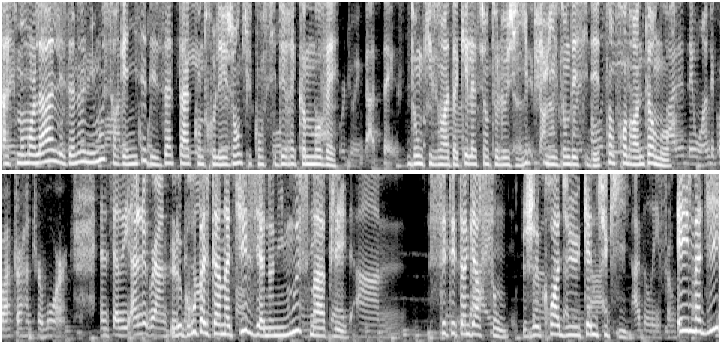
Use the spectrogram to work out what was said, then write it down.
À ce moment-là, les Anonymous organisaient des attaques contre les gens qu'ils considéraient comme mauvais. Donc ils ont attaqué la scientologie, puis ils ont décidé de s'en prendre à Hunter Moore. Le groupe alternatif The Anonymous m'a appelé. C'était un garçon, je crois du Kentucky. Et il m'a dit,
